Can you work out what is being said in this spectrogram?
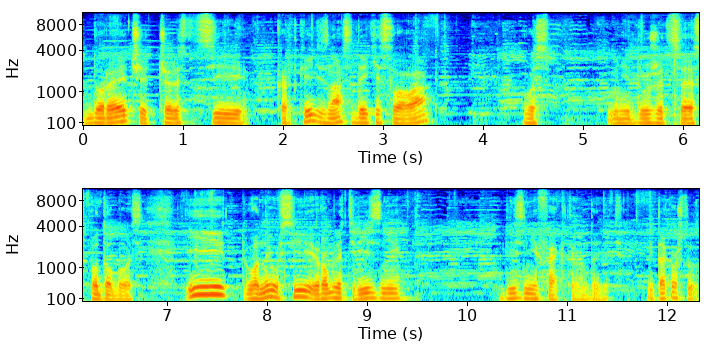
до речі, через ці картки дізнався деякі слова. Ось мені дуже це сподобалось. І вони усі роблять різні, різні ефекти дають. І також тут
